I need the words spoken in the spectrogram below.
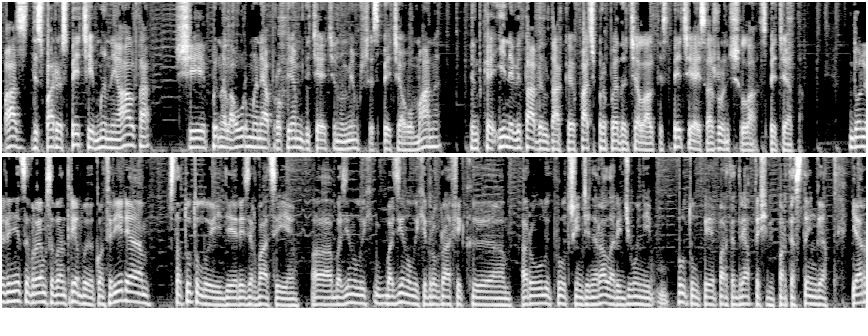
azi dispare o specie, mâine alta și până la urmă ne apropiem de ceea ce numim și specia umană, pentru că inevitabil dacă faci prăpăd în celelalte specii, ai să ajungi și la specia ta. Domnule Reniță, vreau să vă întreb, conferirea statutului de rezervație a bazinului, bazinului hidrografic a râului Prut și în general a regiunii Prutul pe partea dreaptă și pe partea stângă, iar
